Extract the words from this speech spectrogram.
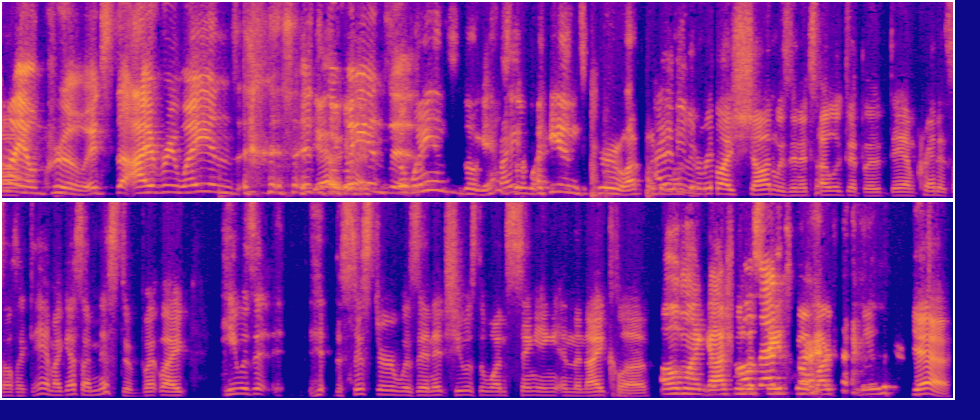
Sean- my own crew. It's the Ivory Wayans. it's Yeah, the yeah. Wayans. The Wayans, though, yes, Right? the Wayans crew. I I didn't even it. realize Sean was in it until I looked at the damn credits. I was like, damn, I guess I missed him. But like, he was it. The sister was in it. She was the one singing in the nightclub. Oh my gosh, when Oh, the States go right. marching in, Yeah,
